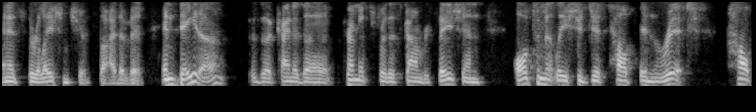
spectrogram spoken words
And it's the relationship side of it. And data, the kind of the premise for this conversation, ultimately should just help enrich how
